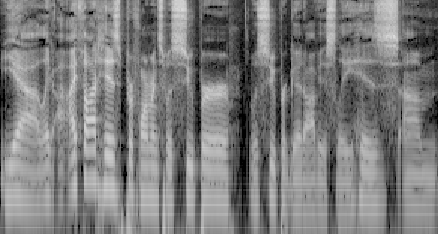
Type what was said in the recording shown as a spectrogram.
Yeah, like I thought his performance was super was super good. Obviously, his um,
